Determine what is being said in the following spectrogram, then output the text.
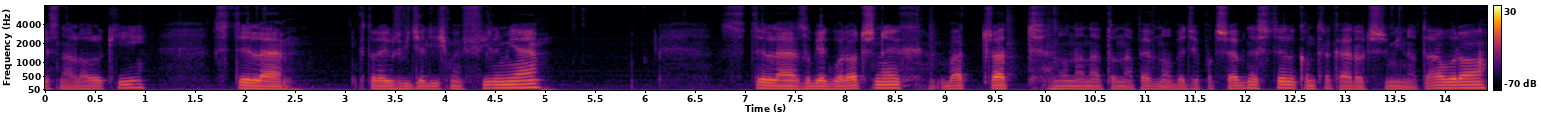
jest na lolki. Style, które już widzieliśmy w filmie. Style z ubiegłorocznych. Batchat, no na, na to na pewno będzie potrzebny styl. Contra Caro 3 Minotauro.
